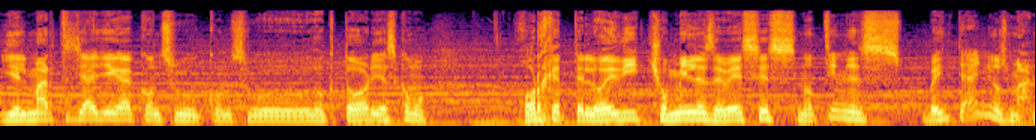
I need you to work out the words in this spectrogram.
y el martes ya llega con su, con su doctor y es como, Jorge, te lo he dicho miles de veces, no tienes 20 años, man.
